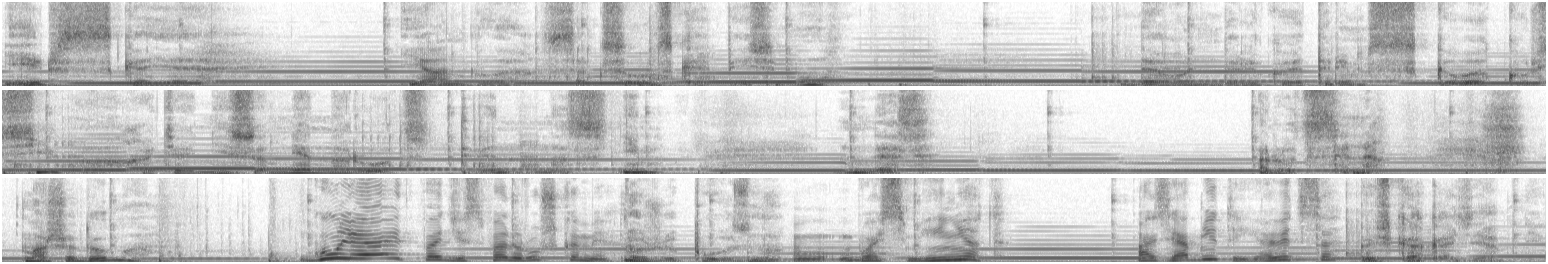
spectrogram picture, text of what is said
Ирское и англо-саксонское письмо довольно далеко от римского курсива, хотя, несомненно, родственно с ним. Да, родственно. Маша дома? Гуляет, поди, с подружками. Уже поздно. Восьми нет. А зябнет и явится. То есть как озябнет?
